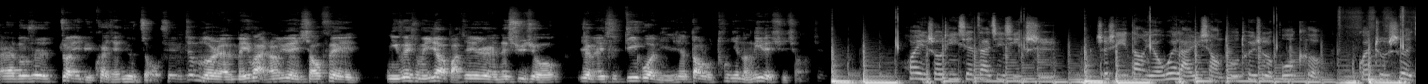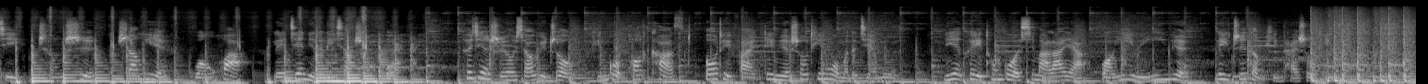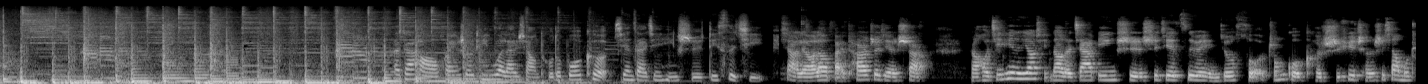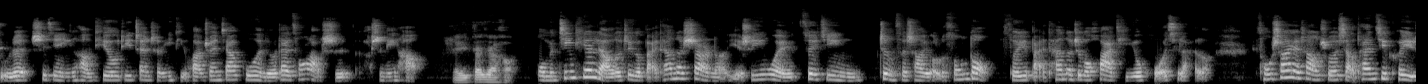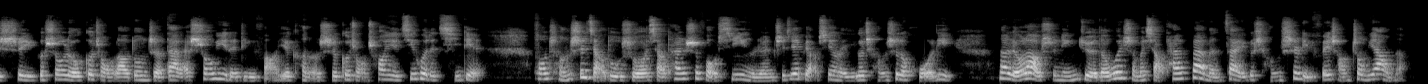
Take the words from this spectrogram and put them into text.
大家都是赚一笔快钱就走，所以这么多人每晚上愿意消费，你为什么一定要把这些人的需求认为是低过你这些道路通勤能力的需求呢？欢迎收听《现在进行时》，这是一档由未来预想图推出的播客，关注设计、城市、商业、文化，连接你的理想生活。推荐使用小宇宙、苹果 Podcast、Spotify 订阅收听我们的节目。你也可以通过喜马拉雅、网易云音乐、荔枝等平台收听。大家好，欢迎收听未来预想图的播客《现在进行时》第四期，想聊聊摆摊儿这件事儿。然后今天的邀请到的嘉宾是世界资源研究所中国可持续城市项目主任、世界银行 TOD 战城一体化专家顾问刘代聪老师。老师您好。哎，大家好。我们今天聊的这个摆摊的事儿呢，也是因为最近政策上有了松动，所以摆摊的这个话题又火起来了。从商业上说，小摊既可以是一个收留各种劳动者带来收益的地方，也可能是各种创业机会的起点。从城市角度说，小摊是否吸引人，直接表现了一个城市的活力。那刘老师，您觉得为什么小摊贩们在一个城市里非常重要呢？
